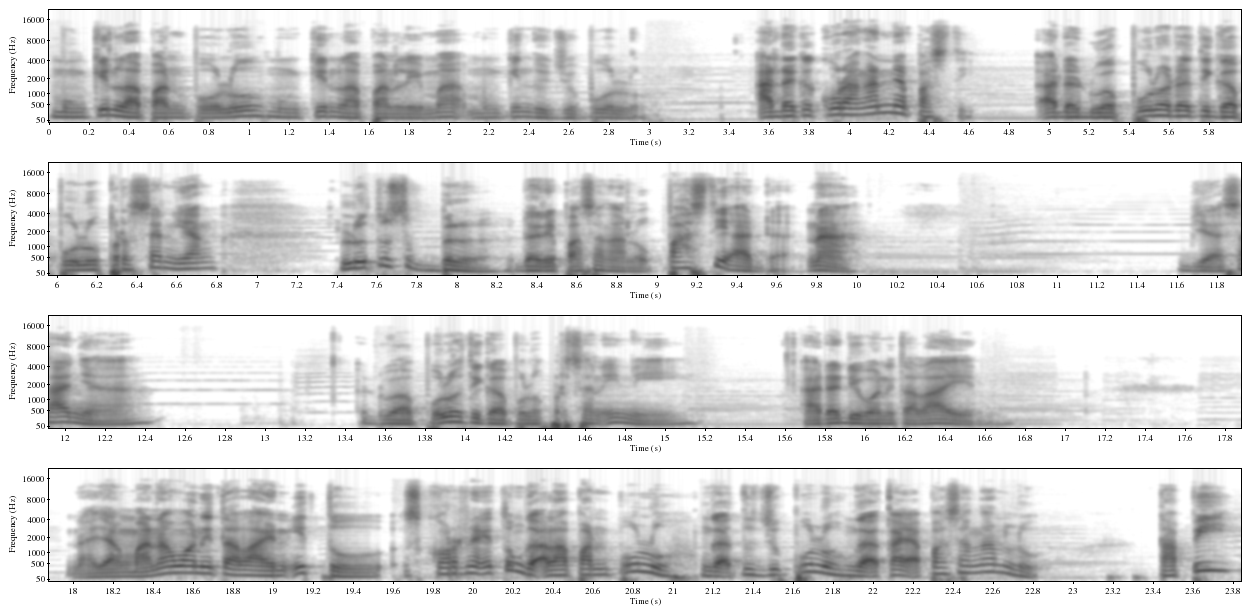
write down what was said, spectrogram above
mungkin 80, mungkin 85, mungkin 70. Ada kekurangannya pasti. Ada 20, ada 30 persen yang lu tuh sebel dari pasangan lu. Pasti ada. Nah, biasanya 20-30 persen ini ada di wanita lain. Nah, yang mana wanita lain itu skornya itu nggak 80, nggak 70, nggak kayak pasangan lu. Tapi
